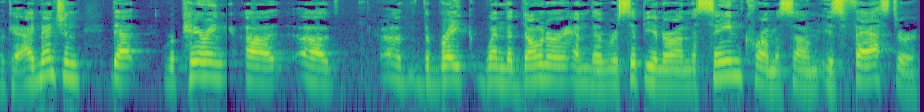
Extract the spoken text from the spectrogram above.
Okay, I mentioned that repairing uh, uh, uh, the break when the donor and the recipient are on the same chromosome is faster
